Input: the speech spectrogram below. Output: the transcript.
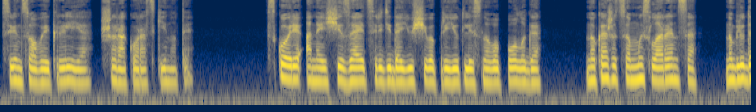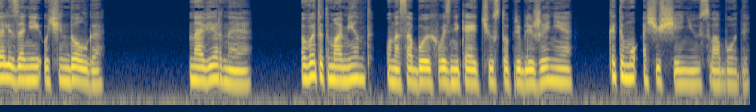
Свинцовые крылья широко раскинуты. Вскоре она исчезает среди дающего приют лесного полога, но, кажется, мы с Лоренцо наблюдали за ней очень долго — Наверное, в этот момент у нас обоих возникает чувство приближения к этому ощущению свободы.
